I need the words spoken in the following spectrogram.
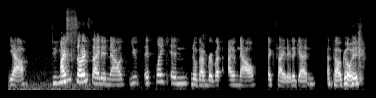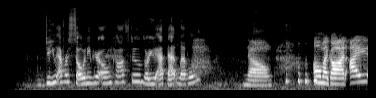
yeah, Do you I'm so excited now. You, it's like in November, but I'm now excited again about going. do you ever sew any of your own costumes? Are you at that level? No, oh my god, I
